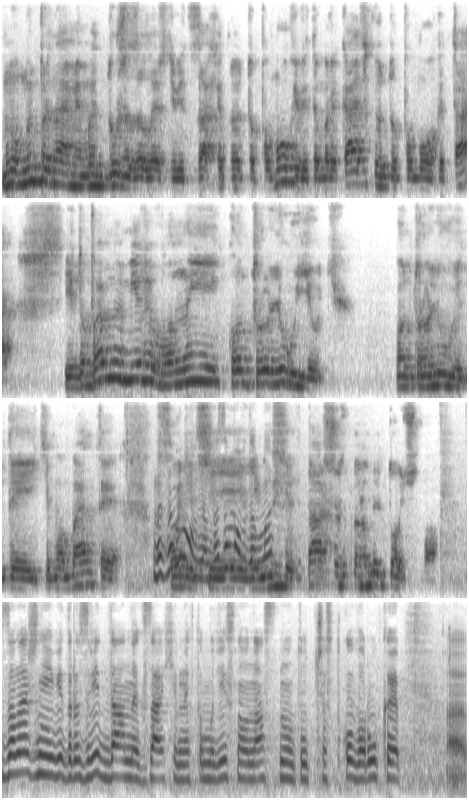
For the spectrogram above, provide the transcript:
ну, ми принаймні ми дуже залежні від західної допомоги, від американської допомоги, так і до певної міри вони контролюють. Контролюють деякі моменти Безумовно, безумовно, ми ж- нашої сторони точно. залежні від розвідданих західних, тому дійсно у нас ну тут частково руки е,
